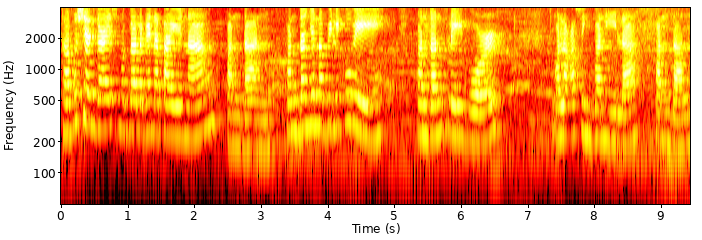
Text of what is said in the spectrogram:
Tapos yan, guys. Maglalagay na tayo ng pandan. Pandan yung nabili ko eh. Pandan flavor. Wala kasing vanilla. Pandan.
